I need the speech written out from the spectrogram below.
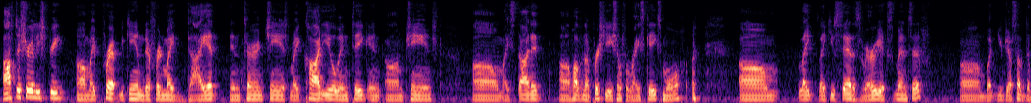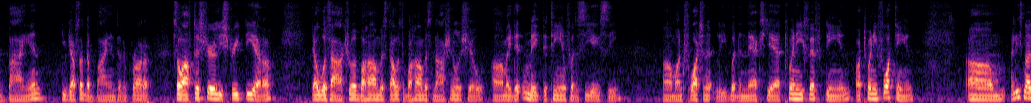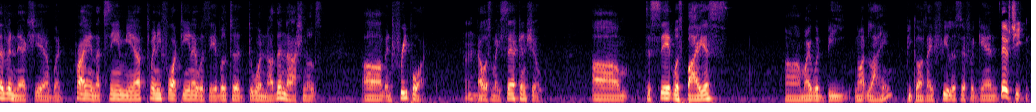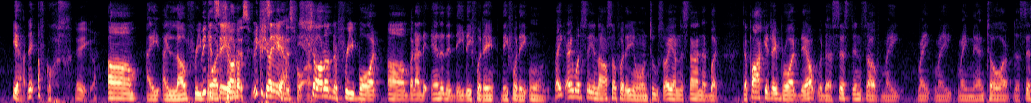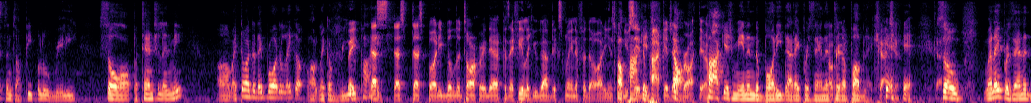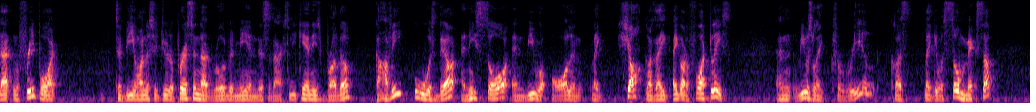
after Shirley Street, uh, my prep became different. My diet in turn changed. My cardio intake and um changed. Um, I started um, having an appreciation for rice cakes more. um, like like you said, it's very expensive. Um, but you just have to buy in. You just have to buy into the product. So after Shirley Street Theater, that was actual Bahamas. That was the Bahamas national show. Um, I didn't make the team for the CAC, um, unfortunately. But the next year, 2015 or 2014, um, at least not even next year, but probably in that same year, 2014, I was able to do another nationals, um, in Freeport. Mhm. That was my second show. Um, to say it was biased, um, I would be not lying because I feel as if again, They was cheating. yeah, they, of course. There you go. Um, I, I love Freeport. say Shout in out- this- we shout- say yeah, this forum. Shout out to Freeport. Um, but at the end of the day, they for they they for their own. Like I would say, and also for their own too. So I understand that. But the package I brought there with the assistance of my my my my mentor, the assistance of people who really saw potential in me. Um, I thought that I brought it like a uh, like a real Wait, package. that's that's that's bodybuilder talk right there because I feel like you have to explain it for the audience when you say the package I Oh, brought there. Package meaning the body that I presented Okay. to the public. Gotcha. Gotcha. So when I presented that in Freeport, to be honest with you, the person that rode with me, and this is actually Kenny's brother, Gavi, who was there, and he saw, and we were all in like shock because I, I got a fourth place, and we was like for real, because like it was so mixed up.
